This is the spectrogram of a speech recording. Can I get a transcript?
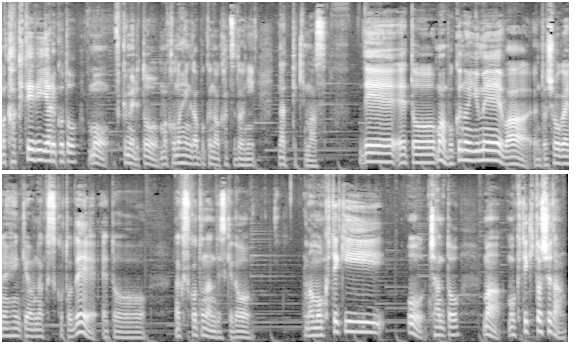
まあ、確定でやることも含めると、まあ、この辺が僕の活動になってきます。で、えーとまあ、僕の夢は、えー、と障害の偏見をなくすことで、えーとなくすことなんですけど、まあ、目的をちゃんとまあ、目的と手段っ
